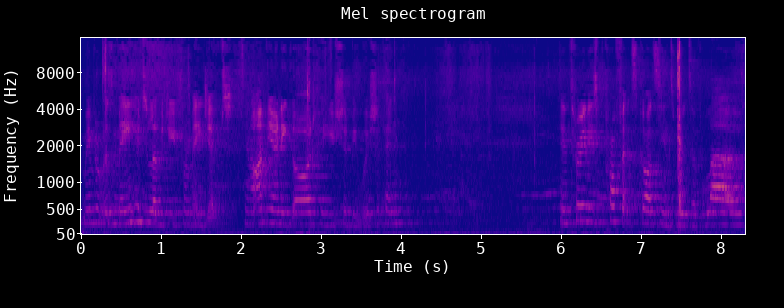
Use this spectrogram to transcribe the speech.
Remember it was me who delivered you from Egypt, and I'm the only God who you should be worshipping. And through these prophets, God sends words of love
